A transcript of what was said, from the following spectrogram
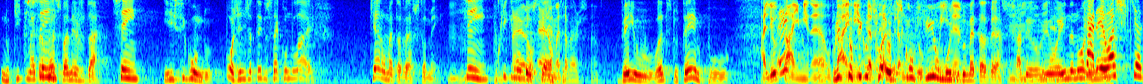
No que, que o Sim. metaverso vai me ajudar? Sim, E segundo, pô, a gente já teve o Second Life, que era um metaverso também. sim. Por que, que não Era, deu era certo? o metaverso. Veio antes do tempo? Ali o time, né? O Por isso que eu, time fico, internet eu era desconfio muito, ruim, né? do metaverso, sabe? Eu, eu ainda não Cara, eu acho que o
